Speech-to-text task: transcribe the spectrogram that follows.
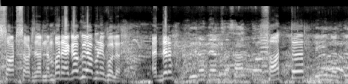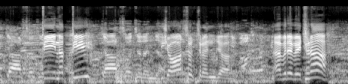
60 60 ਹਜ਼ਾਰ। ਨੰਬਰ ਹੈਗਾ ਕੋਈ ਆਪਣੇ ਕੋਲ? ਇੱਧਰ? 0307 7 329 400 329 454 454 ਇਹ ਵੀਰੇ ਵੇਚਣਾ ਵੇਚਣਾ ਵੇਚਣਾ?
